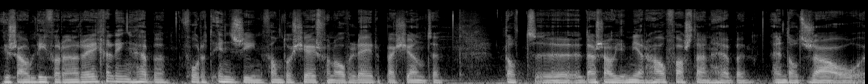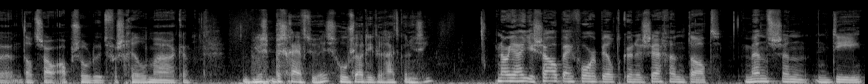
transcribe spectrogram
Je zou liever een regeling hebben voor het inzien van dossiers van overleden patiënten dat, uh, daar zou je meer houvast aan hebben. En dat zou, dat zou absoluut verschil maken. Beschrijft u eens, hoe zou die eruit kunnen zien? Nou ja, je zou bijvoorbeeld kunnen zeggen dat mensen die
